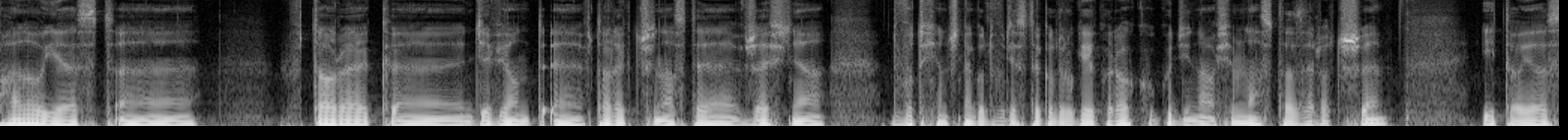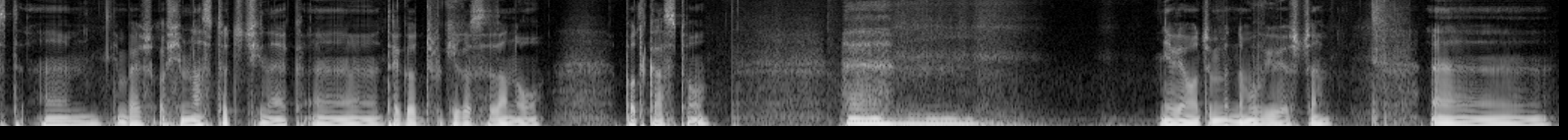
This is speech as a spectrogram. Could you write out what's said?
halo, jest e, wtorek, e, 9, e, wtorek 13 września 2022 roku, godzina 18.03 i to jest e, chyba już 18 odcinek e, tego drugiego sezonu podcastu. E, nie wiem o czym będę mówił jeszcze. E,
